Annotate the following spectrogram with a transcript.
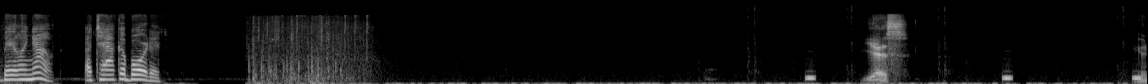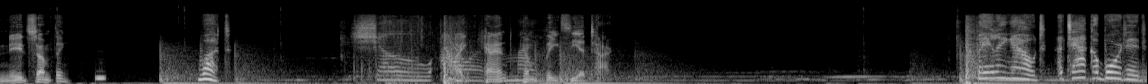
Bailing out. Attack aborted. Yes? You need something? What? Show our I can't might. complete the attack. Bailing out. Attack aborted.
